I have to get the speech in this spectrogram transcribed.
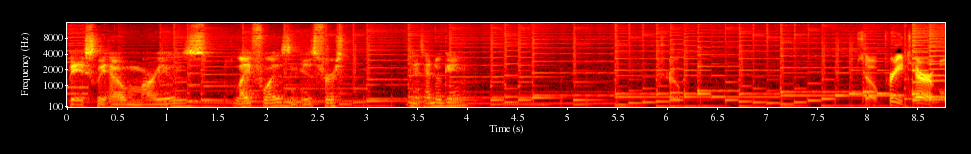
Basically, how Mario's life was in his first Nintendo game. True. So, pretty terrible.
